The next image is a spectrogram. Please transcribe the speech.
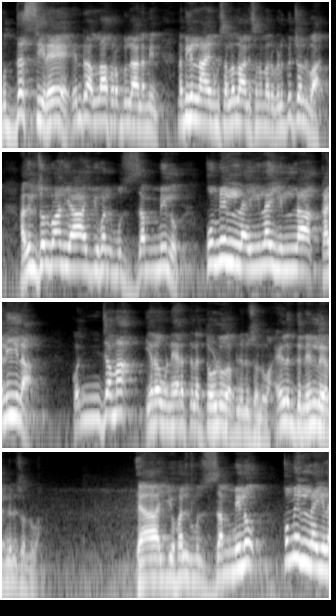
முத்தஸ்ஸிரே என்று அல்லாஹ் ரபுல் ஆலமீன் நபிகள் நாயகம் சல்லா அலிஸ்லாம் அவர்களுக்கு சொல்வார். அதில் சொல்வான் யா ஐயுகல் முசம்மிலு குமில் லைல இல்லா கலீலா. கொஞ்சமா இரவு நேரத்தில் தொழு அப்படின்னு சொல்லி சொல்லுவான். எழுந்து நெல்லு அப்படின்னு சொல்லி சொல்லுவான். யா ஐயுகல் முசம்மிலு குமில் லைல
